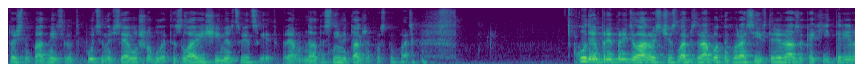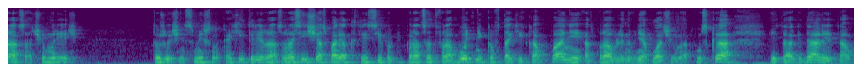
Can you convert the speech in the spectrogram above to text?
точно подметили, это Путин и вся его шобла, это зловещие мертвецы, это прям надо с ними также поступать. Кудрин предупредил о росте числа безработных в России в три раза. Какие три раза? О чем речь? Тоже очень смешно. Какие три раза? В России сейчас порядка 30% работников таких компаний отправлены в неоплачиваемые отпуска и так далее. И там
